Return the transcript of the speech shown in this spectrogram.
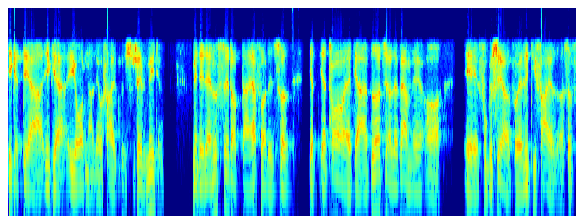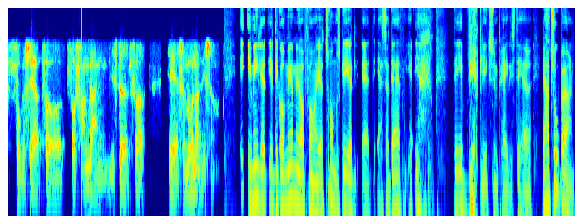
Ikke at det er, ikke er i orden at lave fejl på sociale medier. Men det er et andet setup, der er for det. Så jeg, jeg tror, at jeg er bedre til at lade være med at øh, fokusere på alle de fejl, og så fokusere på, på fremgangen i stedet for øh, som underviser. E-, Emil, jeg, det går mere og mere op for mig. Jeg tror måske, at, at altså, der, jeg, jeg, det er virkelig ikke sympatisk, det her. Jeg har to børn.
